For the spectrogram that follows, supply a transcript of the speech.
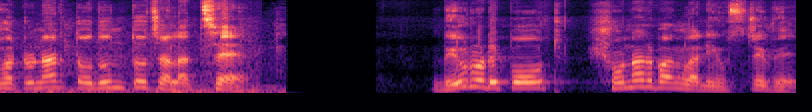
ঘটনার তদন্ত চালাচ্ছে। ব্যুরো রিপোর্ট, সোনার বাংলা নিউজ টিভি।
